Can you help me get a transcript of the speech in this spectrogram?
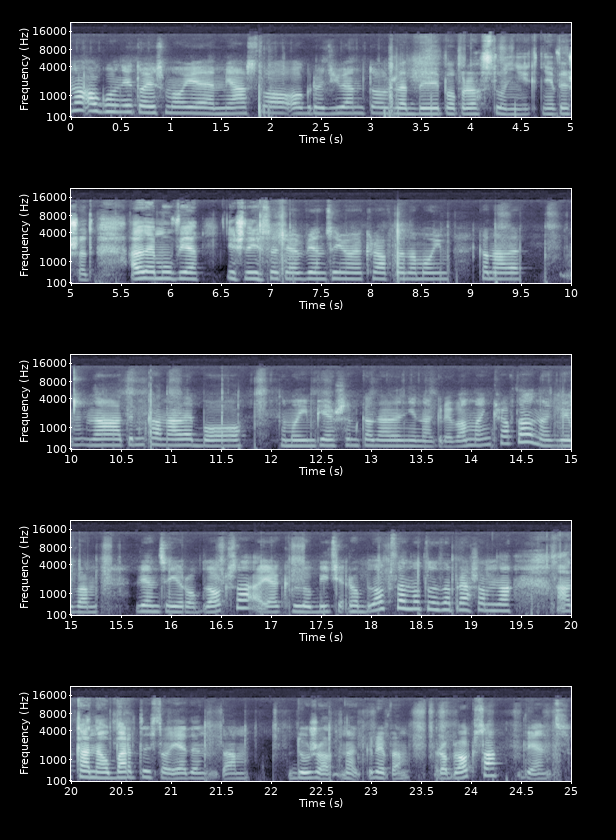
No ogólnie to jest moje miasto, ogrodziłem to, żeby po prostu nikt nie wyszedł. Ale mówię, jeśli chcecie więcej Minecrafta na moim kanale, na tym kanale, bo na moim pierwszym kanale nie nagrywam Minecrafta, nagrywam więcej Robloxa, a jak lubicie Robloxa, no to zapraszam na kanał Barty101, tam dużo nagrywam Robloxa, więc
